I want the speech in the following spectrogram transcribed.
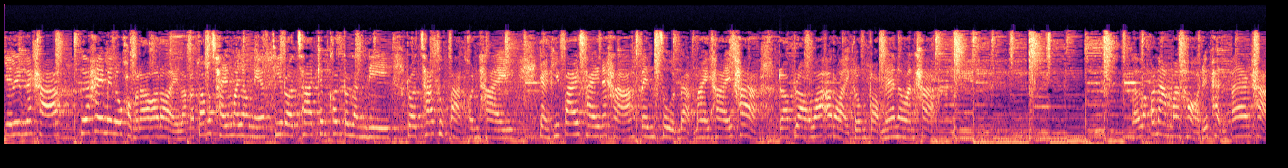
อย่าลืมนะคะ เพื่อให้เมนูของเราอร่อยเราก็ต้องใช้มายองเนสที่รสชาติเข้มข้นกำลังดี รสชาติถูกปากคนไทย อย่างที่ฝ้ายใช้นะคะ เป็นสูตรแบบไมไทยค่ะ รับรองว่าอร่อยกลมกล่อมแน่นอนค่ะ แล้วเราก็นำมาห่อด้วยแผ่นแป้งค่ะ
